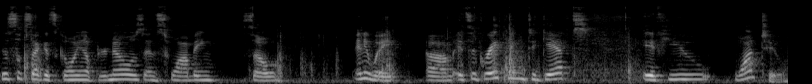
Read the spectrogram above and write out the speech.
This looks like it's going up your nose and swabbing. So anyway, um, it's a great thing to get if you want to.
